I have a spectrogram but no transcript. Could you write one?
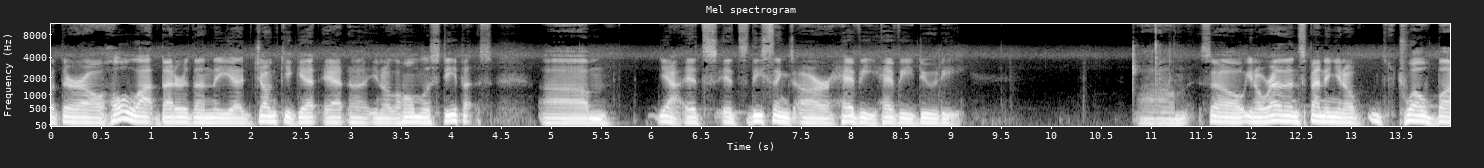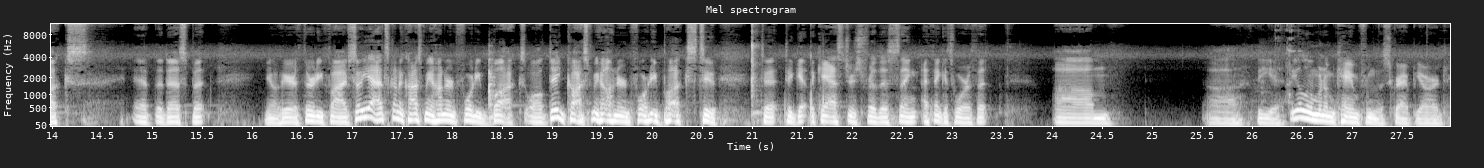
but they're a whole lot better than the uh, junk you get at uh, you know the homeless depots. Um, yeah, it's it's these things are heavy, heavy duty. Um, so you know, rather than spending you know twelve bucks at the Despot, you know here thirty five. So yeah, it's going to cost me one hundred forty bucks. Well, it did cost me one hundred forty bucks to to to get the casters for this thing. I think it's worth it. Um, uh, the the aluminum came from the scrapyard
